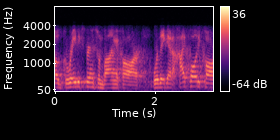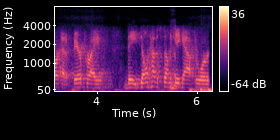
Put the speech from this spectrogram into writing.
a great experience when buying a car, where they get a high quality car at a fair price. They don't have a stomach ache afterwards.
